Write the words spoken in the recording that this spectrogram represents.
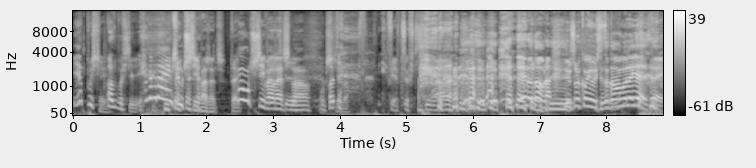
I odpuścili. odpuścili. Wydaje mi się uczciwa rzecz. Tak. No uczciwa rzecz, no. Uczciwa. Nie wiem, czy uczciwa, ale Nie no dobra, nie oszukujmy się, co to w ogóle jest, ej.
